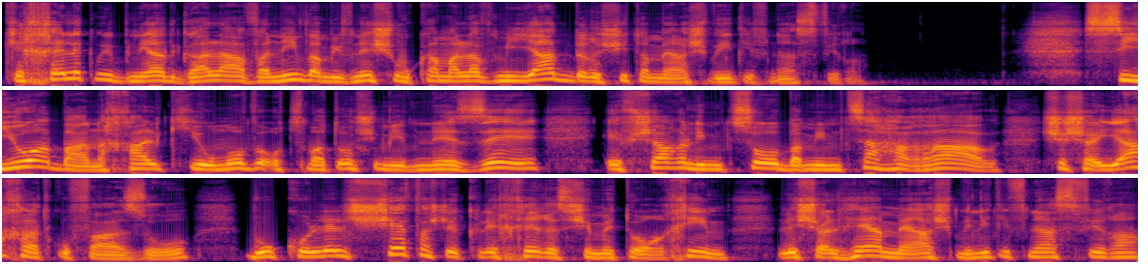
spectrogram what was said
כחלק מבניית גל האבנים והמבנה שהוקם עליו מיד בראשית המאה השביעית לפני הספירה. סיוע בהנחה על קיומו ועוצמתו של מבנה זה אפשר למצוא בממצא הרב ששייך לתקופה הזו, והוא כולל שפע של כלי חרס שמתוארכים לשלהי המאה השמינית לפני הספירה,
